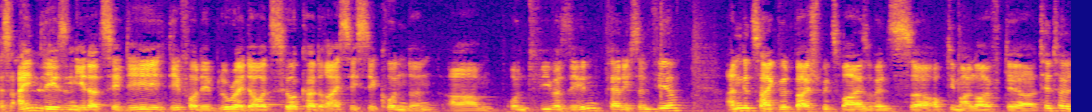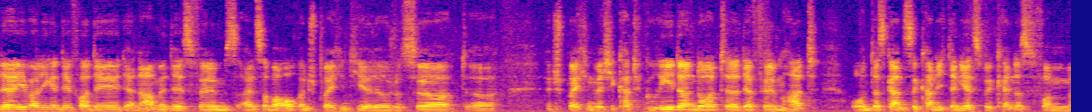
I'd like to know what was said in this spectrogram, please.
Das Einlesen jeder CD, DVD, Blu-ray dauert circa 30 Sekunden. Ähm, und wie wir sehen, fertig sind wir. Angezeigt wird beispielsweise, wenn es äh, optimal läuft, der Titel der jeweiligen DVD, der Name des Films, als aber auch entsprechend hier der Regisseur, äh, entsprechend welche Kategorie dann dort äh, der Film hat. Und das Ganze kann ich dann jetzt, wir kennen das vom,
